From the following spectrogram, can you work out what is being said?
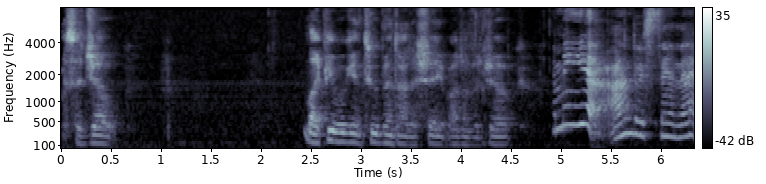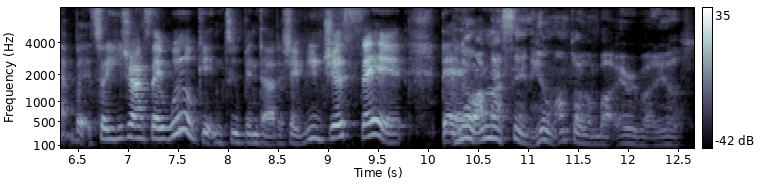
It's a joke. Like people getting too bent out of shape out of a joke. Yeah, I understand that, but so you trying to say Will getting too bent out of shape? You just said that. No, I'm not saying him. I'm talking about everybody else.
